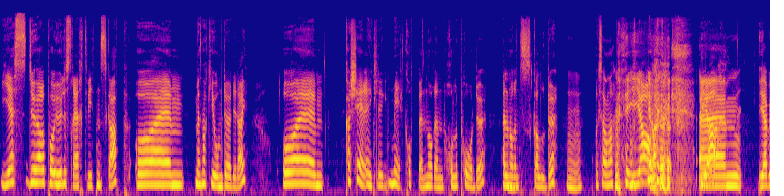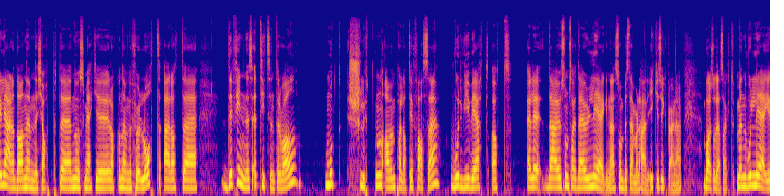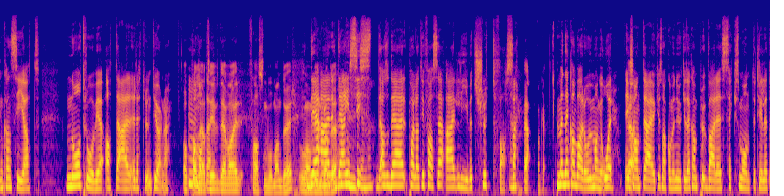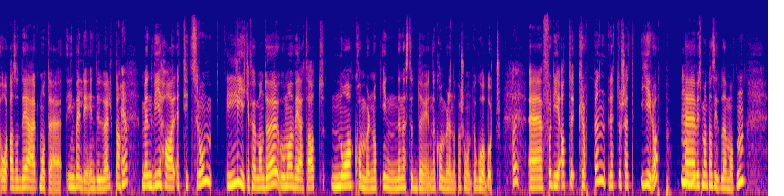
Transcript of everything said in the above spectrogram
Yes, du hører på Uillustrert vitenskap, og um, vi snakker jo om død i dag. Og um, hva skjer egentlig med kroppen når en holder på å dø, eller når en skal dø? Mm. Oksana? ja! Ja. Em, jeg vil gjerne da nevne kjapt eh, noe som jeg ikke rakk å nevne før låt, er at eh, det finnes et tidsintervall mot slutten av en palliativ fase hvor vi vet at eller det er jo som sagt det er jo legene som bestemmer det her, ikke sykepleierne. Bare så det er sagt. Men hvor legen kan si at nå tror vi at det er rett rundt hjørnet. Og palliativ, det var fasen hvor man dør? Hvor man Det begynner er, å dø? det er den siste altså det er Palliativ fase er livets sluttfase. Ja, ok. Men den kan vare over mange år. Ikke Ja. sant? Det er jo ikke snakk om en uke, det kan være seks måneder til et år. Altså det er på en måte in veldig individuelt. Da. Ja. Men vi har et tidsrom like før man dør, hvor man vet at nå kommer det nok innen det neste døgnet kommer denne personen til å gå bort. Eh, fordi at kroppen rett og slett gir opp, Mhm. eh, hvis man kan si det på den måten.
